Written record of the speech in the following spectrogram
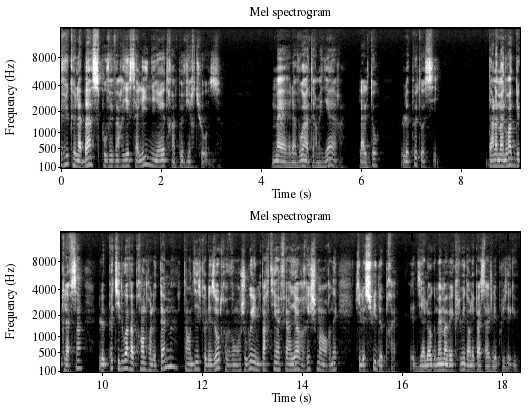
Vu que la basse pouvait varier sa ligne et être un peu virtuose. Mais la voix intermédiaire, l'alto, le peut aussi. Dans la main droite du clavecin, le petit doigt va prendre le thème, tandis que les autres vont jouer une partie inférieure richement ornée qui le suit de près, et dialogue même avec lui dans les passages les plus aigus.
